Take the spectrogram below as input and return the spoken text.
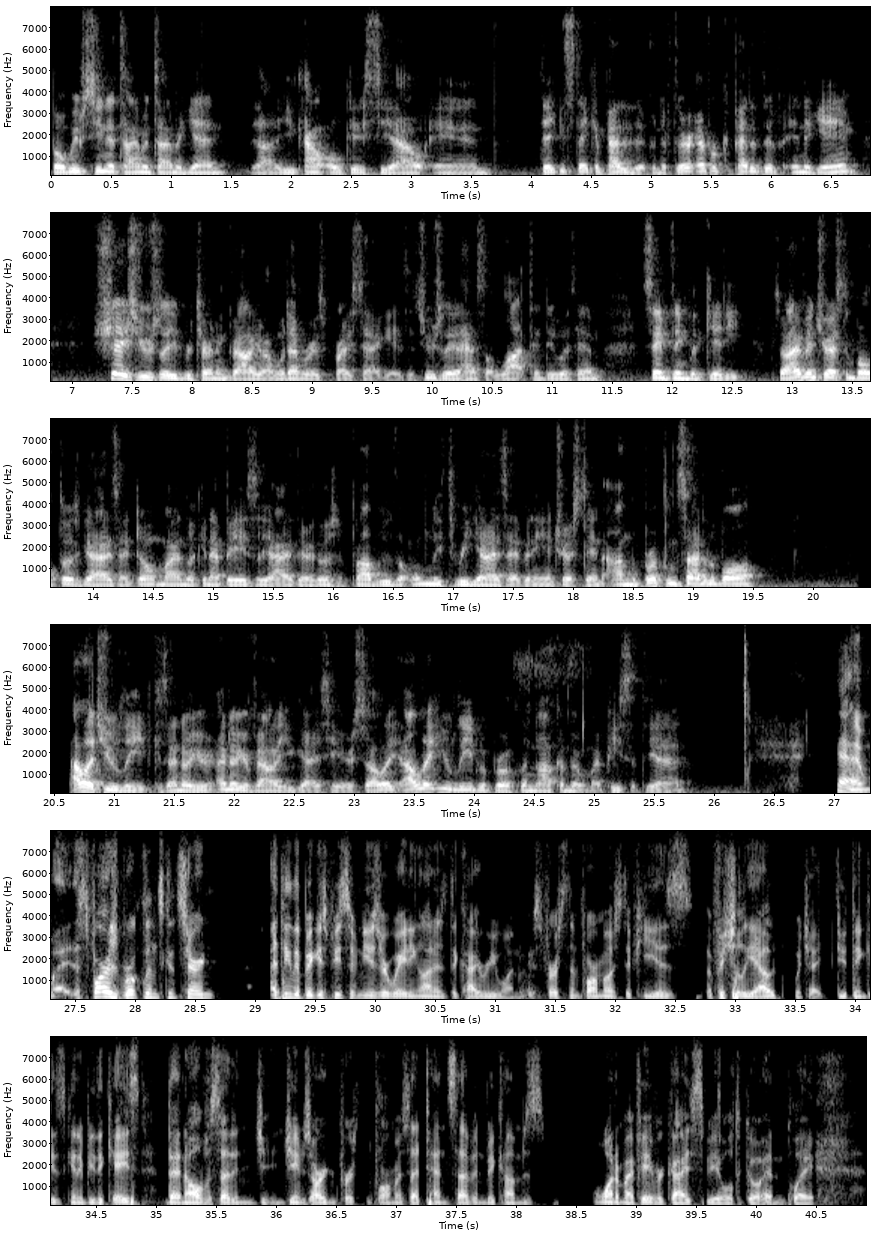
but we've seen it time and time again. Uh, you count OKC out, and they can stay competitive. And if they're ever competitive in a game, Shai's usually returning value on whatever his price tag is. It's usually it has a lot to do with him. Same thing with Giddey. So I have interest in both those guys. I don't mind looking at Bazley either. Those are probably the only three guys I have any interest in. On the Brooklyn side of the ball, I'll let you lead because I know you're I know your value guys here. So I'll let, I'll let you lead with Brooklyn, and I'll come in with my piece at the end. Yeah, and as far as Brooklyn's concerned, I think the biggest piece of news we're waiting on is the Kyrie one because first and foremost, if he is officially out, which I do think is going to be the case, then all of a sudden J- James Harden, first and foremost, at 10-7 becomes one of my favorite guys to be able to go ahead and play.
